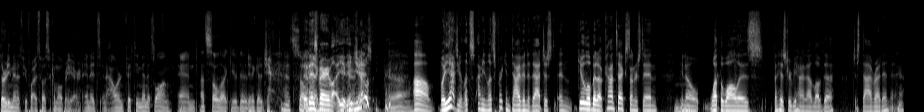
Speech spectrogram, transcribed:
30 minutes before I was supposed to come over here, and it's an hour and 15 minutes long, and That's so like you, I didn't get a chance. It's so. it is like- very much. He, Good he knows me. Yeah. Um, but yeah, dude, let's. I mean, let's freaking dive into that just and give a little bit of context, to understand, Mhm. you know, what the wall is, the history behind it. I'd love to just dive right in, man.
